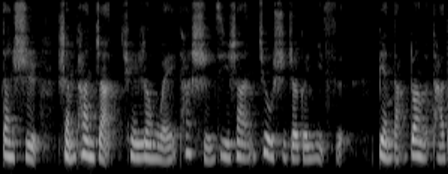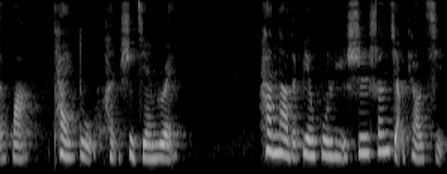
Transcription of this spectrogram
但是，审判长却认为他实际上就是这个意思，便打断了他的话，态度很是尖锐。汉娜的辩护律师双脚跳起，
